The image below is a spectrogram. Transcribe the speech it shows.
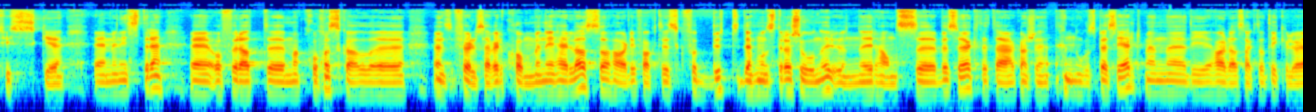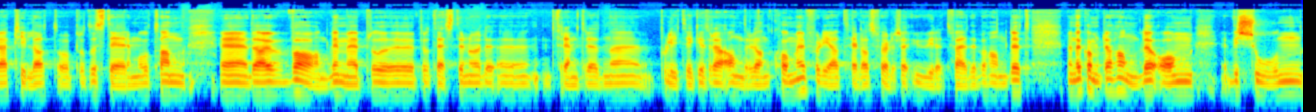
tyske eh, ministre. Eh, og for at eh, Macron skal føle seg velkommen i Hellas, så har de faktisk forbudt demonstrasjoner under hans besøk. Dette er kanskje noe spesielt, men de har da sagt at det ikke vil være tillatt å protestere mot han. Det er jo vanlig med protester når fremtredende politikere fra andre land kommer, fordi at Hellas føler seg urettferdig behandlet. Men det kommer til å handle om visjonen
